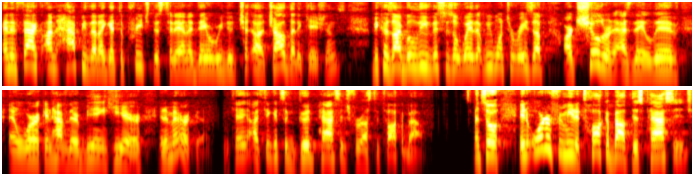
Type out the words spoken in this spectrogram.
And in fact, I'm happy that I get to preach this today on a day where we do ch- uh, child dedications because I believe this is a way that we want to raise up our children as they live and work and have their being here in America. Okay? I think it's a good passage for us to talk about. And so, in order for me to talk about this passage,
